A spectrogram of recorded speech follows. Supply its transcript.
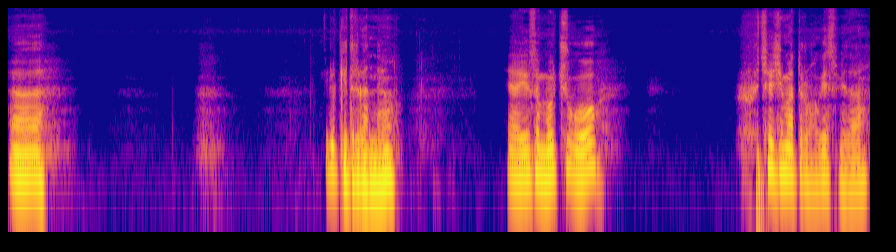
아, 이렇게 들어갔네요. 자, 여기서 멈추고 채심하도록 하겠습니다.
